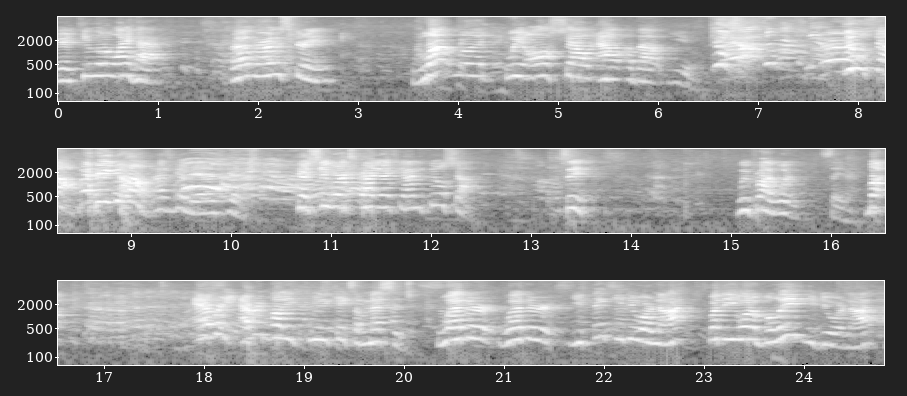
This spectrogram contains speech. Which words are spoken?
your cute little white hat, right over on the screen, what would we all shout out about you? Fuel shop! Fuel shop! There you go! That's good, man, that's good. Because she works right next behind the fuel shop. See, we probably wouldn't say that. But every everybody communicates a message. Whether whether you think you do or not, whether you want to believe you do or not,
